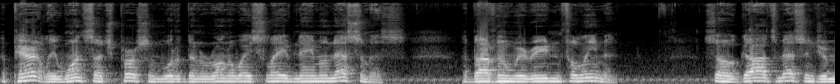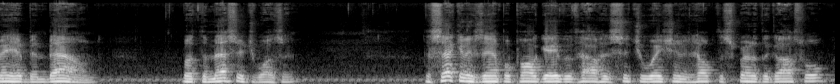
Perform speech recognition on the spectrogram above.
Apparently, one such person would have been a runaway slave named Onesimus, about whom we read in Philemon. So God's messenger may have been bound, but the message wasn't. The second example Paul gave of how his situation had helped the spread of the gospel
